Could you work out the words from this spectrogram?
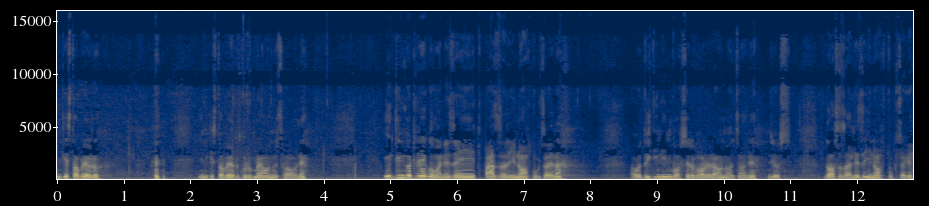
इनकेस तपाईँहरू इनकेस तपाईँहरू ग्रुपमा आउनु छ भने एक दिनको ट्रेक हो भने चाहिँ पाँच हजार इनफ पुग्छ होइन। अब दुई तिन दिन बसेर गरेर आउनुहुन्छ भने जोस् दस हजारले चाहिँ इनफ पुग्छ क्या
